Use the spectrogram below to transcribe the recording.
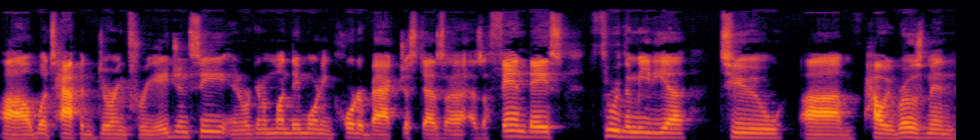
uh, what's happened during free agency, and we're going to Monday morning quarterback just as a, as a fan base through the media to um, Howie Roseman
